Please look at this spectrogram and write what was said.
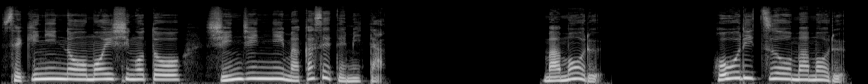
責任の重い仕事を新人に任せてみた。守る。法律を守る。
